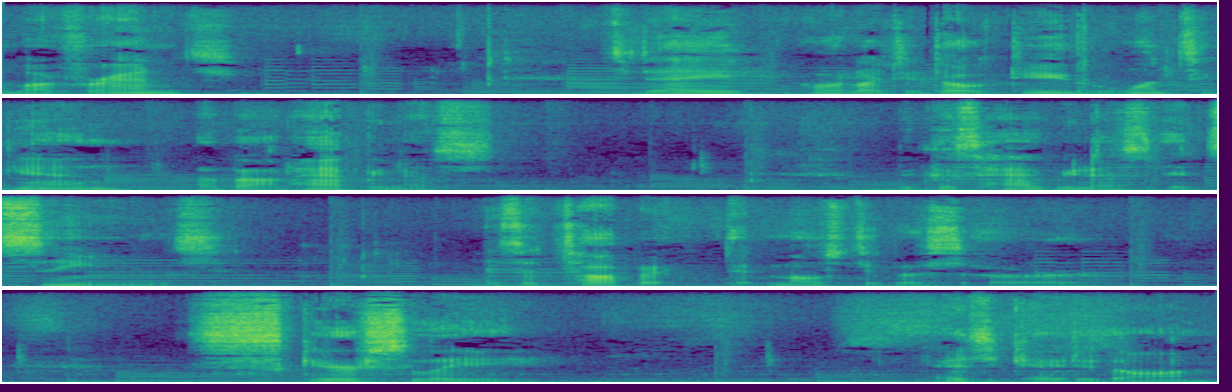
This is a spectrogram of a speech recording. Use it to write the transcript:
my friends. Today, I would like to talk to you once again about happiness. Because happiness, it seems, is a topic that most of us are scarcely educated on.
